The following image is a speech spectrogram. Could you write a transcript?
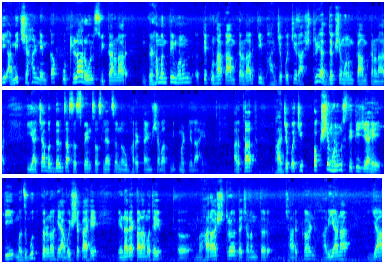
की अमित शहा नेमका कुठला रोल स्वीकारणार गृहमंत्री म्हणून ते पुन्हा काम करणार की भाजपचे राष्ट्रीय अध्यक्ष म्हणून काम करणार याच्याबद्दलचा सस्पेन्स असल्याचं नवभारत टाईम्सच्या बातमीत म्हटलेलं आहे. अर्थात भाजपची पक्ष म्हणून स्थिती जी आहे ती मजबूत करणं हे आवश्यक आहे. येणाऱ्या काळामध्ये महाराष्ट्र त्याच्यानंतर झारखंड हरियाणा या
